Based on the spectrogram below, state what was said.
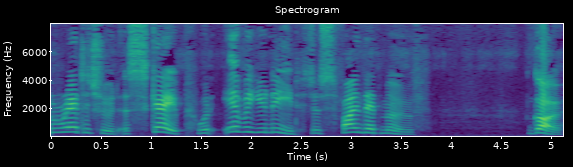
gratitude, escape, whatever you need, just find that move. Go.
